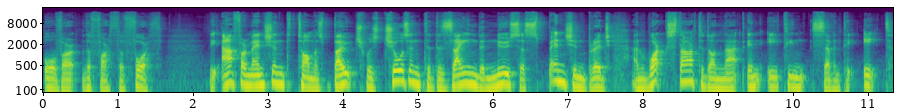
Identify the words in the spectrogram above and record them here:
over the Firth of Forth. The aforementioned Thomas Bouch was chosen to design the new suspension bridge, and work started on that in 1878.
